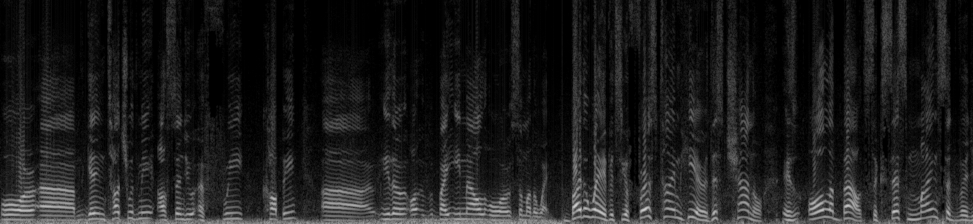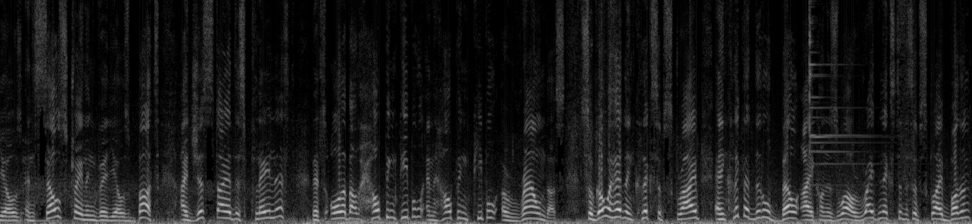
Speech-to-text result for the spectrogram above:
or uh, get in touch with me. I'll send you a free copy uh, either by email or some other way. By the way, if it's your first time here, this channel is all about success mindset videos and sales training videos, but I just started this playlist that's all about helping people and helping people around us. So go ahead and click subscribe and click that little bell icon as well right next to the subscribe button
